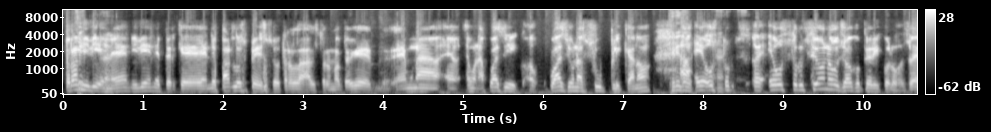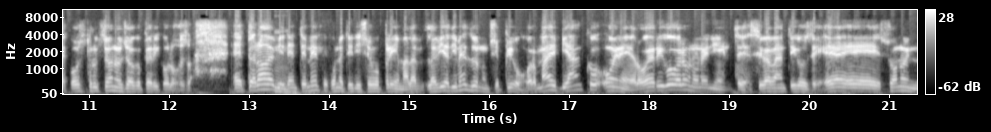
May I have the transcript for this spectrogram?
Però mi viene, eh, mi viene perché ne parlo spesso, tra l'altro, no? perché è, una, è una quasi, quasi, una supplica, no? ah, è, ostru- eh. è, ostruzione o gioco pericoloso? Ecco, ostruzione o gioco pericoloso. Eh, però mm. evidentemente, come ti dicevo prima, la, la, via di mezzo non c'è più, ormai è bianco o è nero, è rigore o non è niente, si va avanti così. E, sono in,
